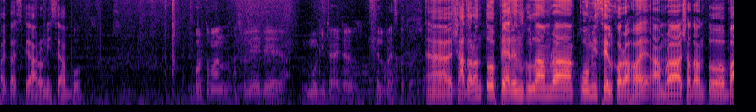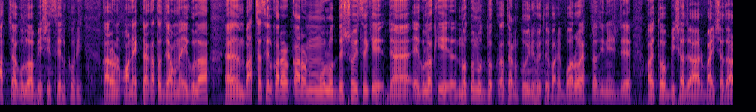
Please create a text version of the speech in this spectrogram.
হয়তো আজকে আরও নিচে আব্বু। বর্তমান আসলে এই যে সাধারণত প্যারেন্টসগুলো আমরা কমই সেল করা হয়। আমরা সাধারণত বাচ্চাগুলো বেশি সেল করি। কারণ অনেক টাকা তো, যেমন এগুলা বাচ্চা সেল করার কারণ মূল উদ্দেশ্য হয়েছে কি, যে এগুলো কি, নতুন উদ্যোক্তা যেন তৈরি হতে পারে। বড় একটা জিনিস যে হয়তো বিশ হাজার, বাইশ হাজার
